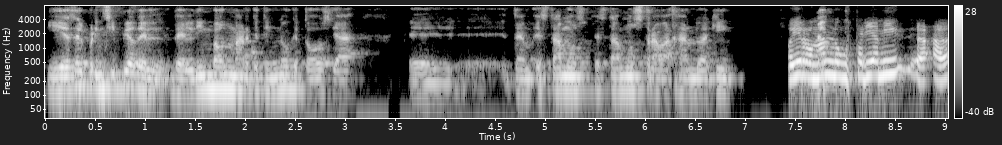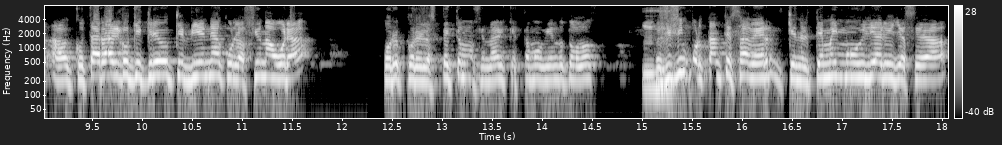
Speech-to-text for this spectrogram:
Y es el principio del, del inbound marketing, ¿no? Que todos ya eh, estamos, estamos trabajando aquí. Oye, Román, me gustaría a mí acotar algo que creo que viene a colación ahora, por, por el aspecto emocional que estamos viendo todos. Pues es importante saber que en el tema inmobiliario, ya sea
